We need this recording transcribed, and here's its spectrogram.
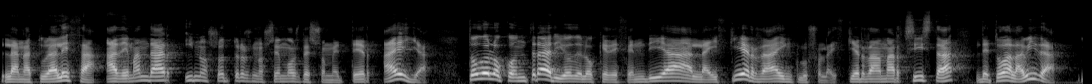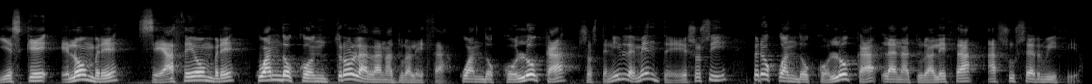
La naturaleza ha de mandar y nosotros nos hemos de someter a ella. Todo lo contrario de lo que defendía la izquierda, incluso la izquierda marxista, de toda la vida, y es que el hombre se hace hombre cuando controla la naturaleza, cuando coloca, sosteniblemente, eso sí, pero cuando coloca la naturaleza a su servicio.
